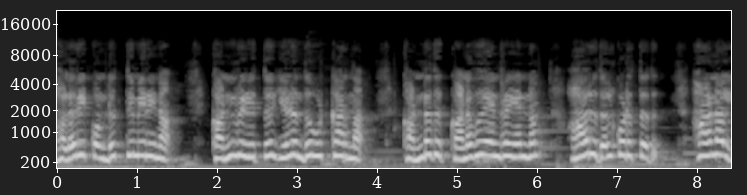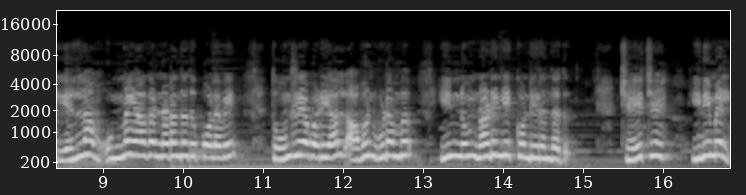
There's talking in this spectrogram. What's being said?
அலறிக்கொண்டு திமிரினான். கண் விழித்து எழுந்து உட்கார்ந்தான் கண்டது கனவு என்ற எண்ணம் ஆறுதல் கொடுத்தது. ஆனால் எல்லாம் உண்மையாக நடந்தது போலவே தோன்றியபடியால் அவன் உடம்பு இன்னும் நடுங்கிக் கொண்டிருந்தது. சே சே இனிமேல்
